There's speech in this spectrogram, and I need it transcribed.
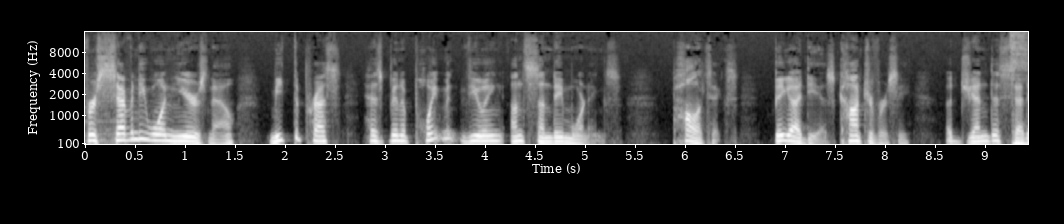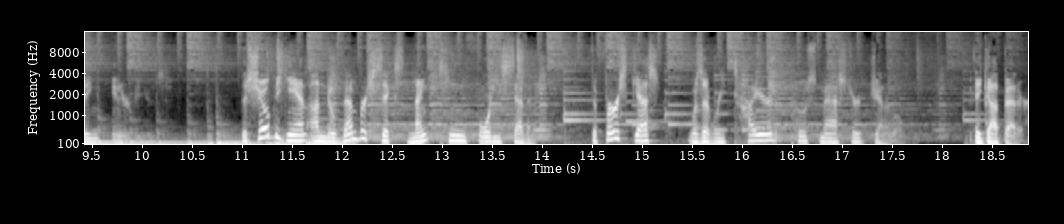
For 71 years now, Meet the Press has been appointment viewing on Sunday mornings. Politics, big ideas, controversy, agenda setting interviews. The show began on November 6, 1947. The first guest was a retired postmaster general. It got better.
